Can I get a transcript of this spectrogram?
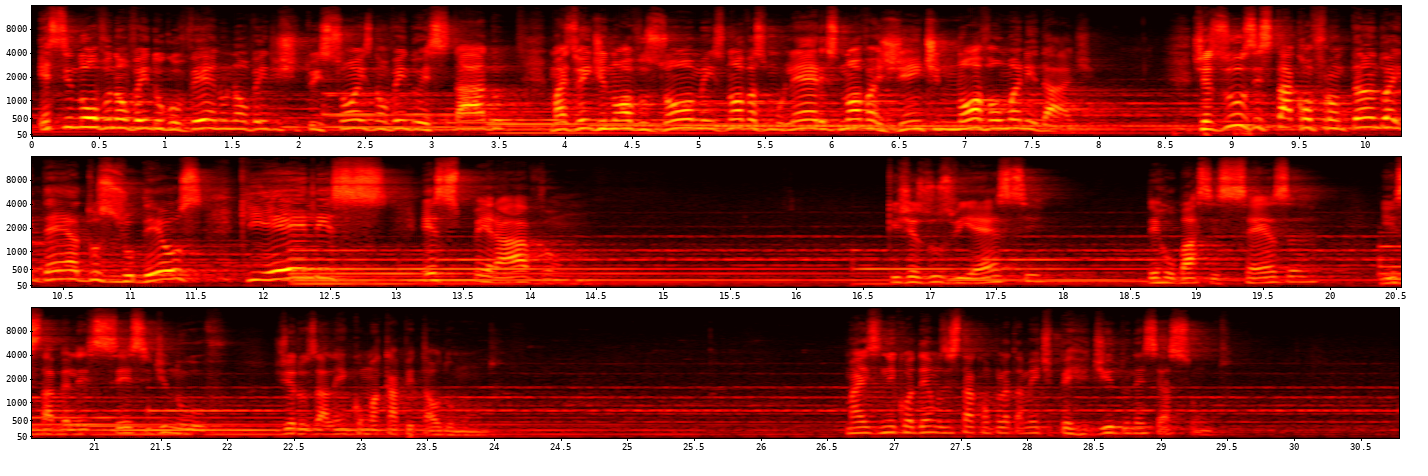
esse novo não vem do governo, não vem de instituições, não vem do Estado, mas vem de novos homens, novas mulheres, nova gente, nova humanidade. Jesus está confrontando a ideia dos judeus que eles esperavam que Jesus viesse, derrubasse César e estabelecesse de novo Jerusalém como a capital do mundo. Mas Nicodemos está completamente perdido nesse assunto.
